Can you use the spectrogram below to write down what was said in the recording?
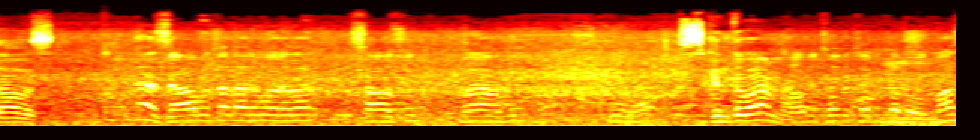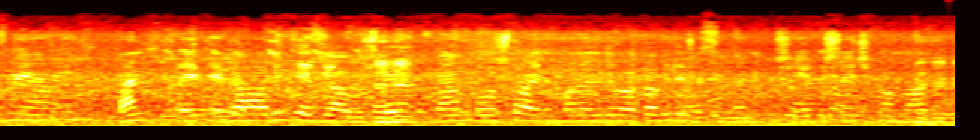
Sağ olasın. Ha, zabıtalar bu aralar sağ olsun bayağı bir kullanıyorlar. Sıkıntı var mı? Tabii tabii tabii tabii olmaz mı ya? Ben Emrah abim tezgahı işte. Ben boştaydım. Bana dedi bakabilir misin? Ben şehir dışına çıkmam lazım.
